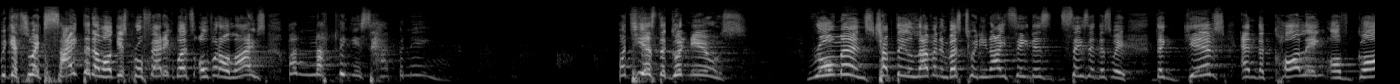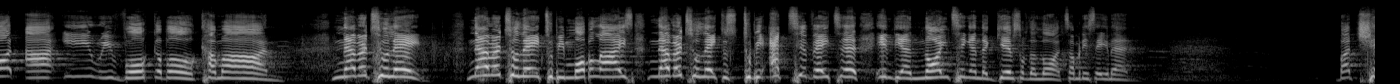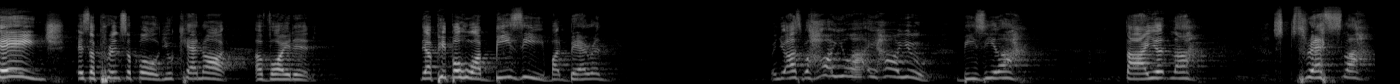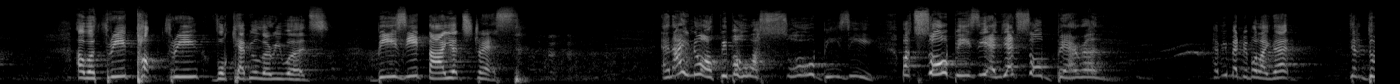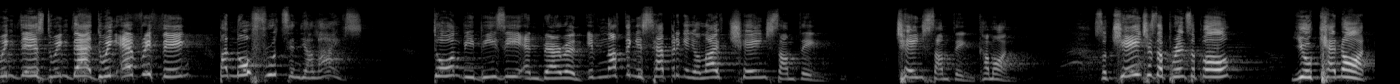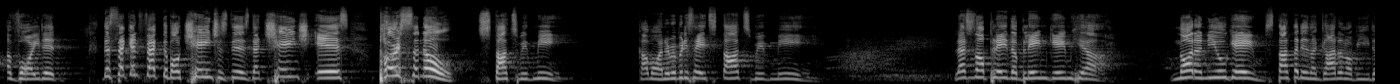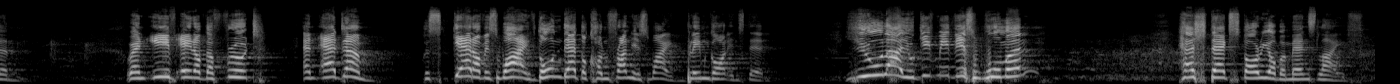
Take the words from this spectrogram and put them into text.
We get so excited about these prophetic words over our lives, but nothing is happening. But here's the good news. Romans chapter 11 and verse 29 say this, says it this way The gifts and the calling of God are irrevocable. Come on. Never too late. Never too late to be mobilized. Never too late to, to be activated in the anointing and the gifts of the Lord. Somebody say amen. amen. But change is a principle. You cannot avoid it. There are people who are busy but barren. When you ask, well, how are you? Hey, how are you? Busy lah, tired lah, stressed lah. Our three top three vocabulary words: busy, tired, stress. And I know of people who are so busy, but so busy and yet so barren. Have you met people like that? They're doing this, doing that, doing everything, but no fruits in their lives. Don't be busy and barren. If nothing is happening in your life, change something. Change something. Come on. So, change is a principle, you cannot avoid it. The second fact about change is this that change is personal, starts with me. Come on, everybody say it starts with me. Let's not play the blame game here. Not a new game, started in the Garden of Eden. When Eve ate of the fruit, and Adam, who's scared of his wife, don't dare to confront his wife, blame God instead. You lah, you give me this woman Hashtag story of a man's life.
